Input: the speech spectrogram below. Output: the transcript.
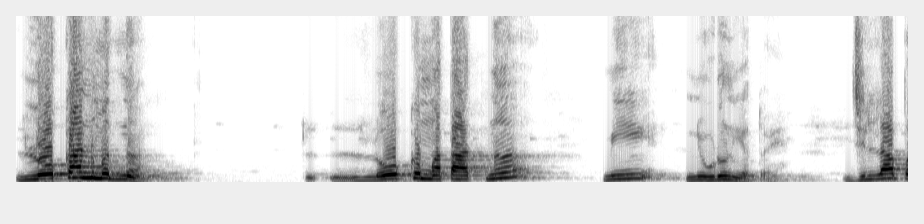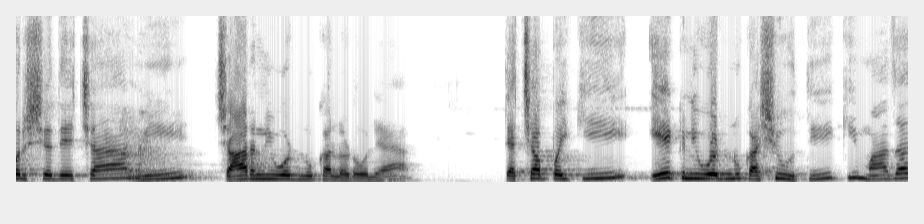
लोकांमधनं लोकमतातनं मी निवडून येतोय. जिल्हा परिषदेच्या मी चार निवडणुका लढवल्या. त्याच्यापैकी एक निवडणूक अशी होती की माझा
